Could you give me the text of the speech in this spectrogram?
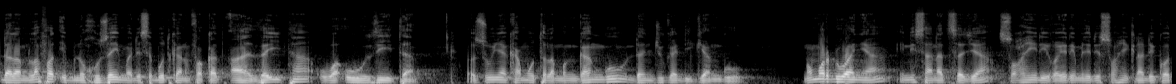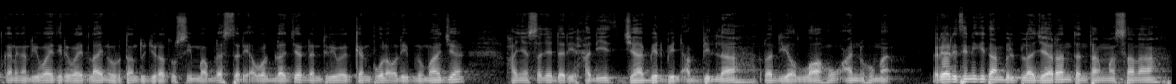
dalam lafad Ibn Khuzaimah disebutkan faqad azaita wa uzita. Maksudnya kamu telah mengganggu dan juga diganggu. Nomor duanya, ini sanad saja, sahih di ghairi menjadi sahih kerana dikuatkan dengan riwayat-riwayat lain urutan 715 dari awal belajar dan diriwayatkan pula oleh Ibnu Majah hanya saja dari hadis Jabir bin Abdullah radhiyallahu anhuma. Dari ini kita ambil pelajaran tentang masalah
